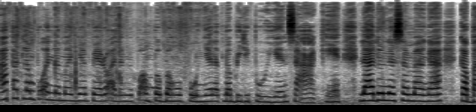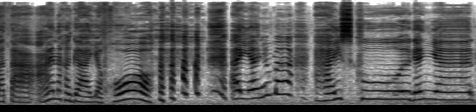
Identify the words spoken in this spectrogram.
Apat lang po ang laman niyan, pero alam niyo po, ang babango po niyan at mabili po yan sa akin. Lalo na sa mga kabataan na kagaya ko. Ayan, yung mga high school, ganyan.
